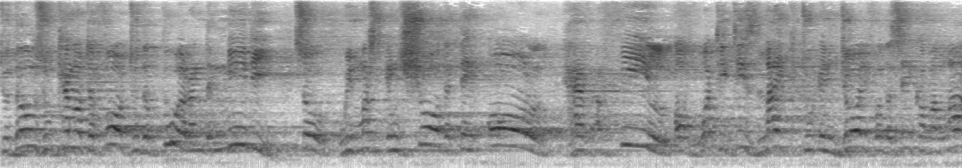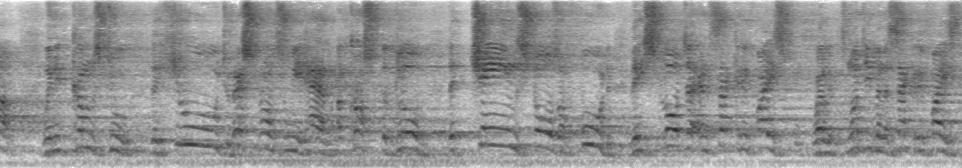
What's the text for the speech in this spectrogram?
to those who cannot afford, to the poor and the needy. So we must ensure that they all have a feel of what it is like to enjoy for the sake of Allah. When it comes to the huge restaurants we have across the globe, the chain stores of food, they slaughter and sacrifice. Well, it's not even a sacrifice,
